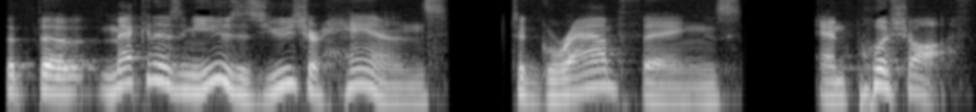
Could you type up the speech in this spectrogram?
But the mechanism you use is use your hands to grab things and push off.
